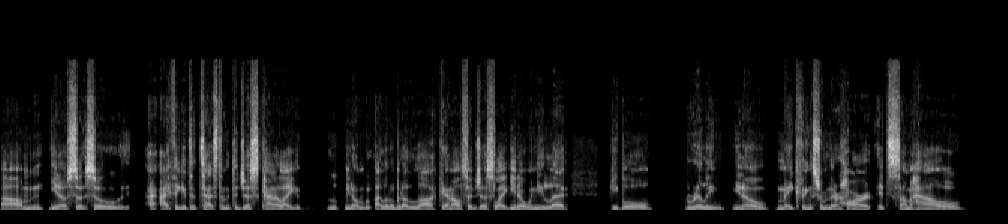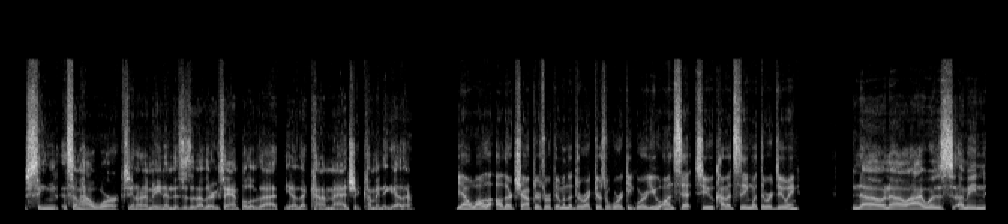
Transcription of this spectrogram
um, you know, so, so I, I think it's a testament to just kind of like, you know, a little bit of luck and also just like, you know, when you let people really, you know, make things from their heart, it somehow seem somehow works. You know what I mean? And this is another example of that. You know, that kind of magic coming together. Yeah. While the other chapters were filming, the directors were working. Were you on set too, kind of seeing what they were doing? No, no. I was. I mean,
